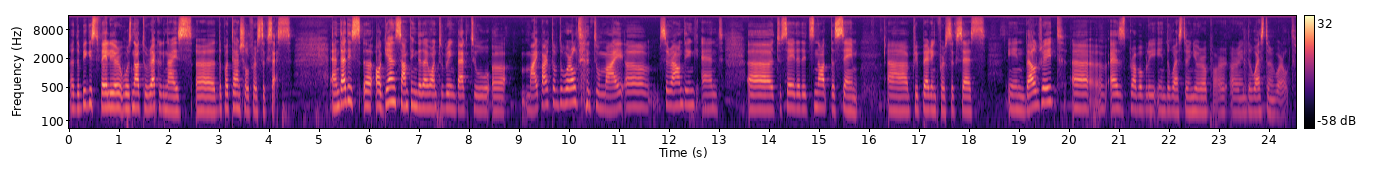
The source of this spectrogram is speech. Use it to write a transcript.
uh, the biggest failure was not to recognize uh, the potential for success. And that is, uh, again, something that I want to bring back to my part of the world, to my uh, surrounding, and uh, to say that it's not the same uh, preparing for success in Belgrade uh, as probably in the Western Europe or, or in the Western world.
